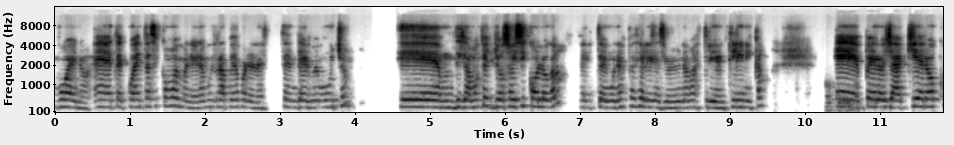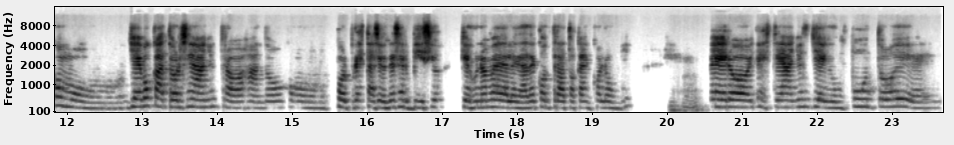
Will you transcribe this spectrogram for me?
Bueno, eh, te cuento así como de manera muy rápida para no extenderme mucho. Eh, digamos que yo soy psicóloga, eh, tengo una especialización y una maestría en clínica. Eh, pero ya quiero como, llevo 14 años trabajando como por prestación de servicio, que es una modalidad de contrato acá en Colombia. Pero este año llegué a un punto de,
